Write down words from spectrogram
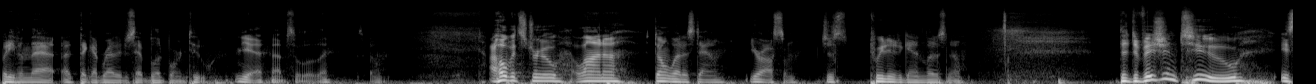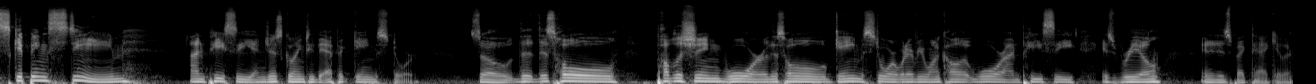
But even that, I think I'd rather just have Bloodborne 2. Yeah, absolutely. So I hope it's true. Alana, don't let us down. You're awesome. Just tweet it again. Let us know. The Division 2 is skipping Steam on PC and just going to the Epic Games Store. So the, this whole publishing war, this whole game store, whatever you want to call it, war on PC is real and it is spectacular.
